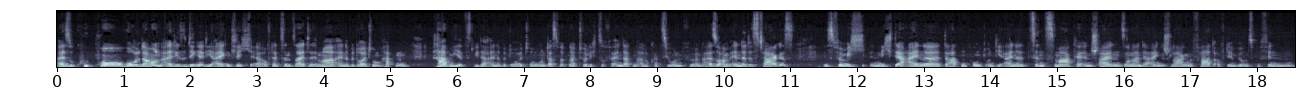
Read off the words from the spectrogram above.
Also Coupon, Rolldown, all diese Dinge, die eigentlich äh, auf der Zinsseite immer eine Bedeutung hatten, haben jetzt wieder eine Bedeutung. Und das wird natürlich zu veränderten Allokationen führen. Also am Ende des Tages ist für mich nicht der eine Datenpunkt und die eine Zinsmarke entscheidend, sondern der eingeschlagene Pfad, auf dem wir uns befinden.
